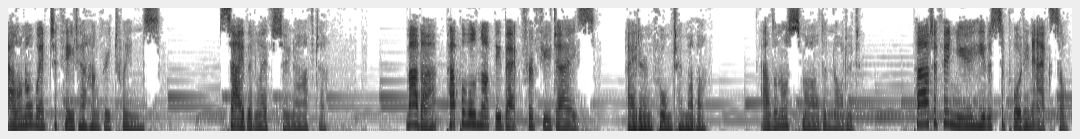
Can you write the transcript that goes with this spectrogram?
Elenore went to feed her hungry twins. Sabin left soon after. Mother, Papa will not be back for a few days, Ada informed her mother. Elenore smiled and nodded. Part of her knew he was supporting Axel,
